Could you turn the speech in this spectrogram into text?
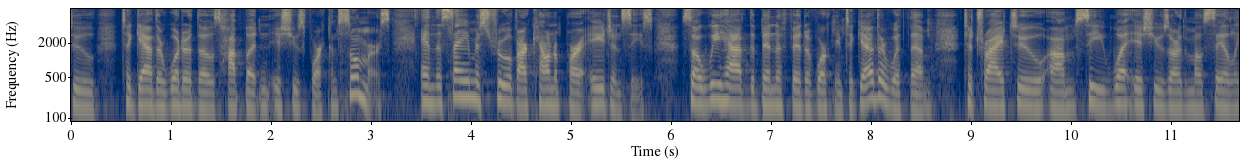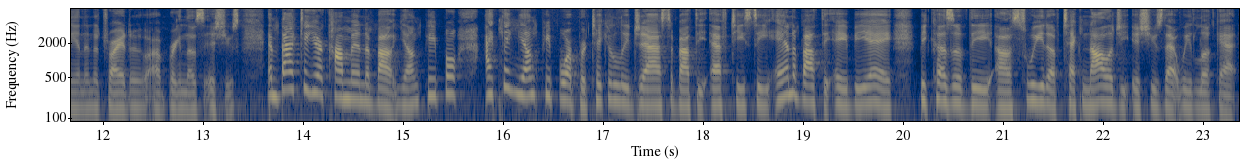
to, to gather what are those hot button issues for consumers. And the same is true of our counterpart agencies. So we have the benefit of working together with them to try to um, see what issues are the most salient and to try to uh, bring those issues. And back to your comment about young people, I think young people are particularly jazzed about the FTC and about the ABA because of the uh, suite of technology issues that we look at.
